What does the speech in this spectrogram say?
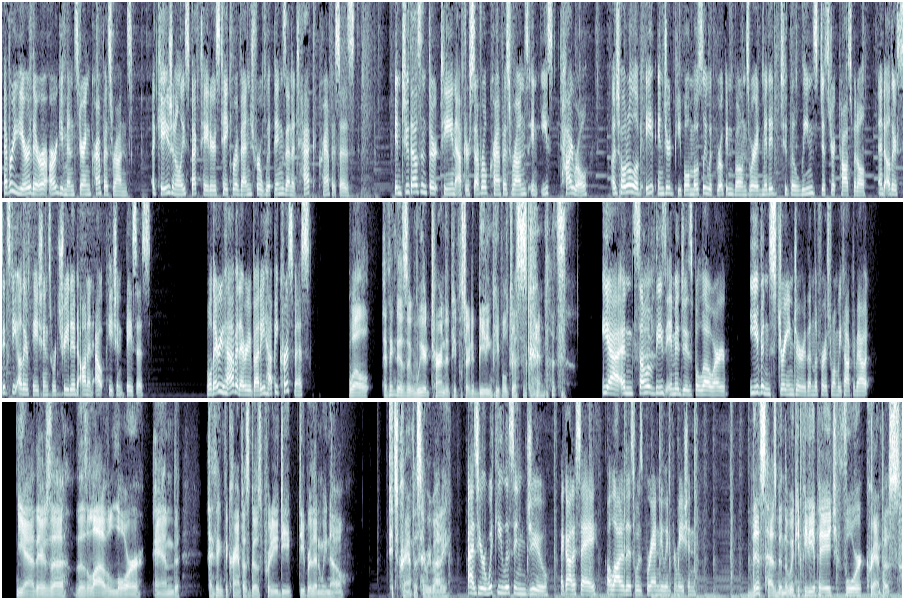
Every year, there are arguments during Krampus runs. Occasionally, spectators take revenge for whippings and attack Krampuses. In 2013, after several Krampus runs in East Tyrol, a total of eight injured people, mostly with broken bones, were admitted to the Lienz District Hospital, and other 60 other patients were treated on an outpatient basis. Well, there you have it, everybody. Happy Christmas. Well, I think there's a weird turn that people started beating people dressed as Krampus. Yeah, and some of these images below are even stranger than the first one we talked about. Yeah, there's a there's a lot of lore, and I think the Krampus goes pretty deep, deeper than we know. It's Krampus, everybody. As your wiki listen Jew, I gotta say, a lot of this was brand new information. This has been the Wikipedia page for Krampus.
